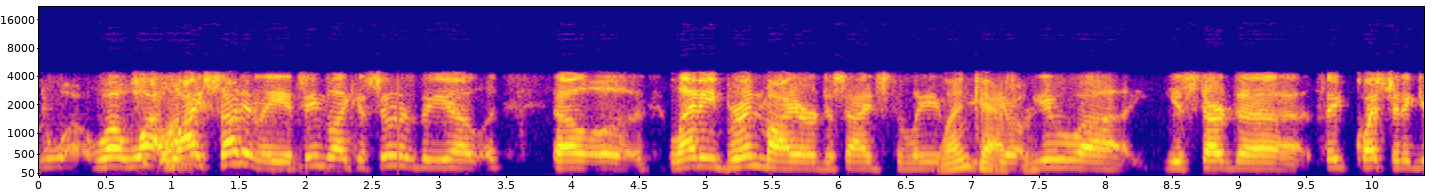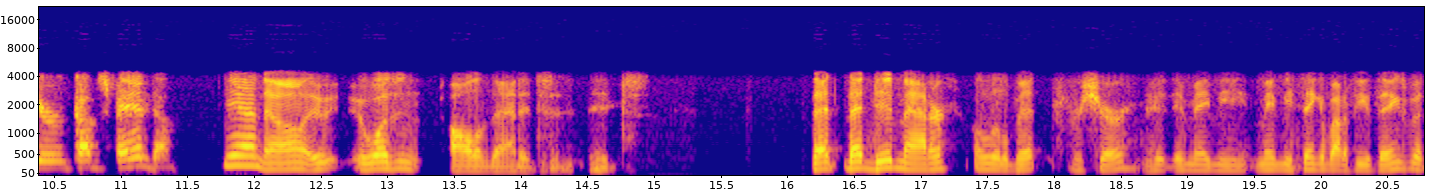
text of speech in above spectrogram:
Well, why, why suddenly? It seemed like as soon as the uh, uh, Lenny Brynmeyer decides to leave, Len you Kasper. you, uh, you start uh, think questioning your Cubs fandom. yeah, no, it, it wasn't all of that. It's it's that that did matter a little bit for sure. It, it made me made me think about a few things, but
